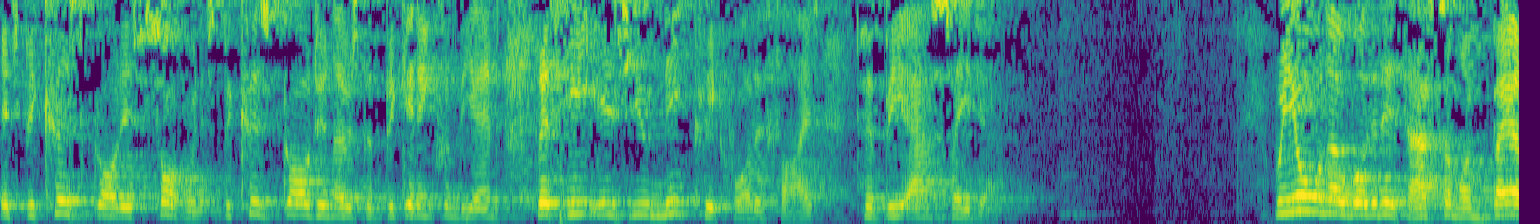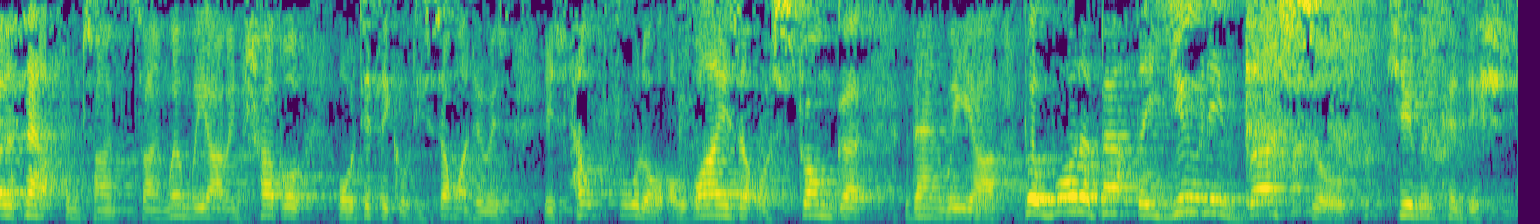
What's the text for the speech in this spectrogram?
It's because God is sovereign. It's because God who knows the beginning from the end that he is uniquely qualified to be our saviour. We all know what it is to have someone bail us out from time to time when we are in trouble or difficulty, someone who is, is helpful or, or wiser or stronger than we are. But what about the universal human condition?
